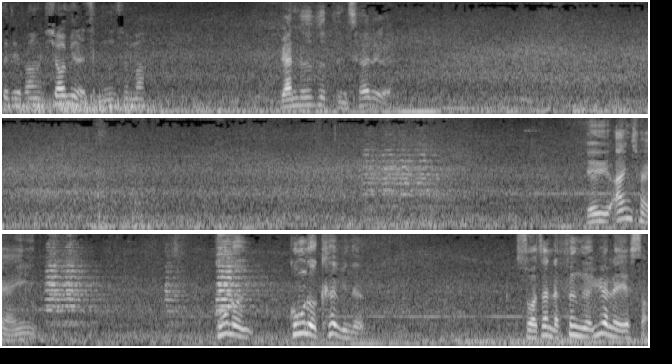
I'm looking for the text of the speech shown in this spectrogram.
这地方消灭了城中村吗？原来都是等车的。由于安全原因，公路公路客运的所占的份额越来越少。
